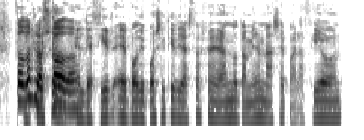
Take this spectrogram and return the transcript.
todos los todos. El decir eh, body positive ya está generando también una separación,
